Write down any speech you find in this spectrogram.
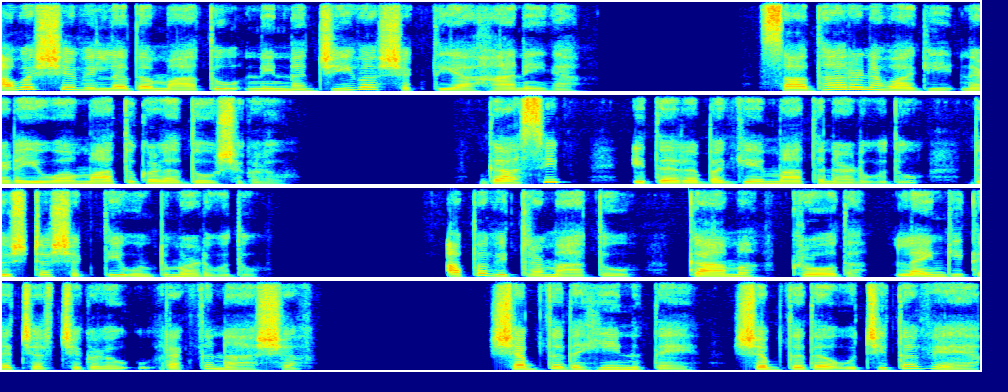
ಅವಶ್ಯವಿಲ್ಲದ ಮಾತು ನಿನ್ನ ಜೀವಶಕ್ತಿಯ ಹಾನಿಯ ಸಾಧಾರಣವಾಗಿ ನಡೆಯುವ ಮಾತುಗಳ ದೋಷಗಳು. ಗಾಸಿಪ್ ಇತರ ಬಗ್ಗೆ ಮಾತನಾಡುವುದು ದುಷ್ಟಶಕ್ತಿ ಉಂಟುಮಾಡುವುದು. ಅಪವಿತ್ರ ಮಾತು ಕಾಮ, ಕ್ರೋಧ, ಲೈಂಗಿಕ ಚರ್ಚೆಗಳು, ರಕ್ತನಾಶ, ಶಬ್ದದ ಹೀನತೆ, ಶಬ್ದದ ಉಚಿತ ವ್ಯಯ.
